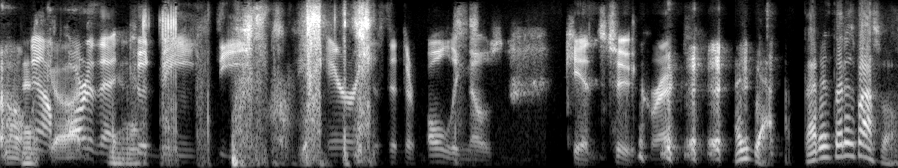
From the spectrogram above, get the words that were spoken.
Oh my Now, god! part of that Yeah. could be the, the areas that they're polling those kids too, correct? Uh, yeah, that is that is possible.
